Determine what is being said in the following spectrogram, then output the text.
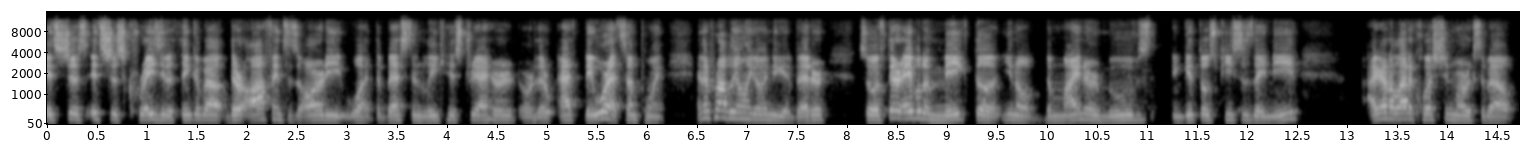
It's just it's just crazy to think about. Their offense is already what the best in league history. I heard, or they're at they were at some point, and they're probably only going to get better. So if they're able to make the, you know, the minor moves and get those pieces they need, I got a lot of question marks about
